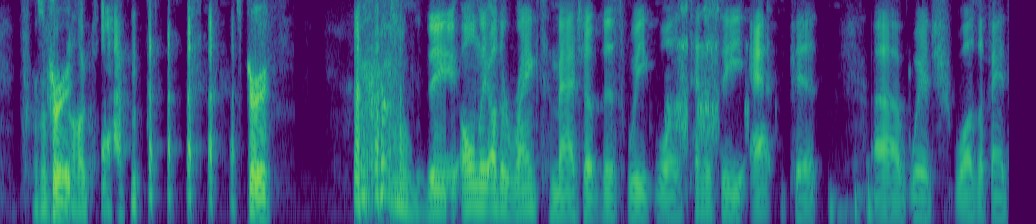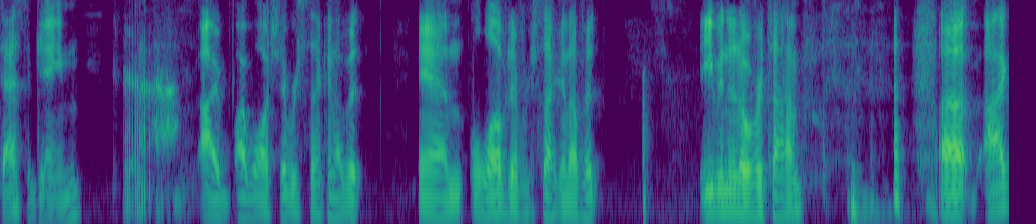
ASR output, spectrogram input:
for It's a true. long time. It's true. the only other ranked matchup this week was Tennessee at Pitt, uh, which was a fantastic game. Yeah. I I watched every second of it and loved every second of it, even in overtime. uh, I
